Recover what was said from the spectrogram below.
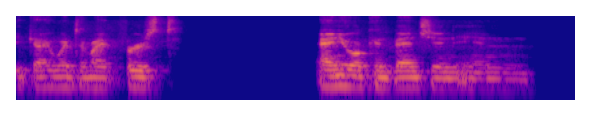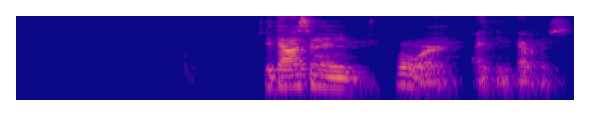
think I went to my first annual convention in 2004. I think that was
